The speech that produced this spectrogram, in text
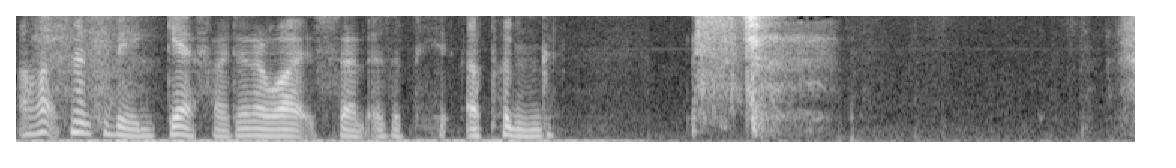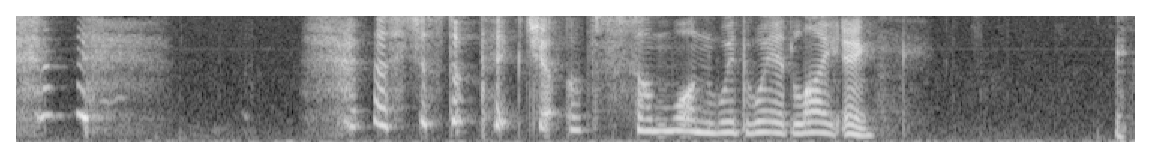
Oh, that's meant to be a GIF. I don't know why it's sent as a p- a pung. Ju- just a picture of someone with weird lighting.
